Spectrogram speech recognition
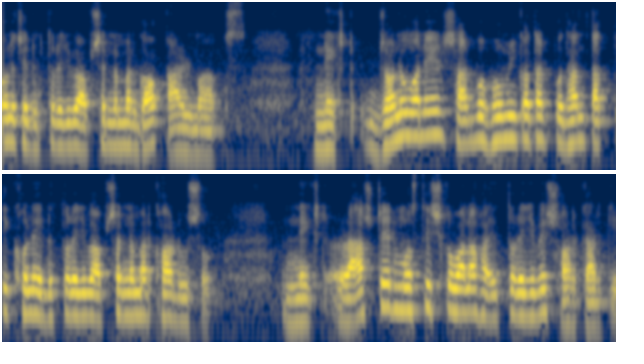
বলেছেন উত্তরে যাবে অপশন নাম্বার গ কার্ল মার্কস নেক্সট জনগণের সার্বভৌমিকতার প্রধান তাত্ত্বিক হলেন উত্তরে যাবে অপশন নাম্বার খ রুশো নেক্সট রাষ্ট্রের মস্তিষ্ক বলা হয় উত্তরে যাবে সরকারকে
